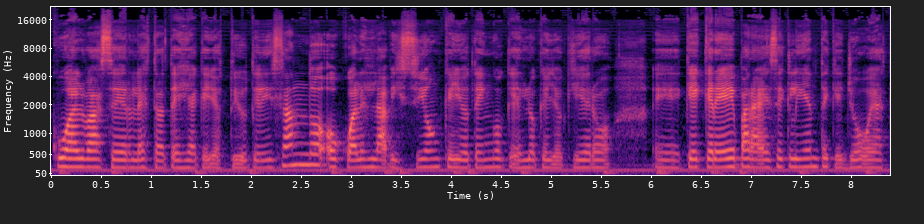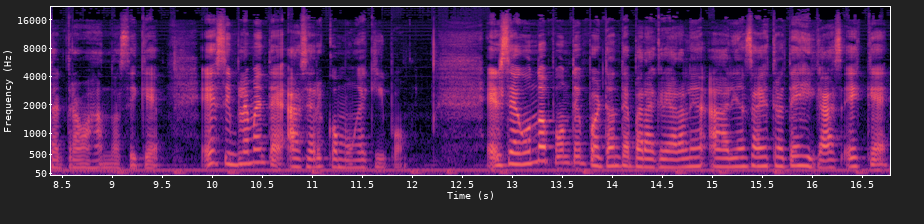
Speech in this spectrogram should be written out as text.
cuál va a ser la estrategia que yo estoy utilizando o cuál es la visión que yo tengo, qué es lo que yo quiero eh, que cree para ese cliente que yo voy a estar trabajando. Así que es simplemente hacer como un equipo. El segundo punto importante para crear alianzas estratégicas es que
